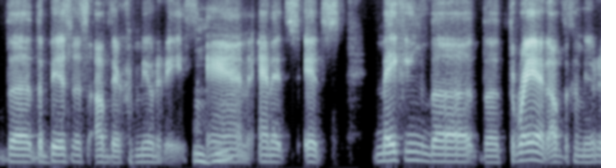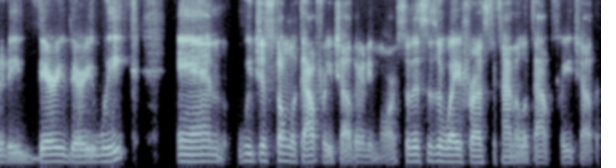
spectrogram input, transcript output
the the business of their communities mm-hmm. and and it's it's making the the thread of the community very very weak and we just don't look out for each other anymore. So this is a way for us to kind of look out for each other.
